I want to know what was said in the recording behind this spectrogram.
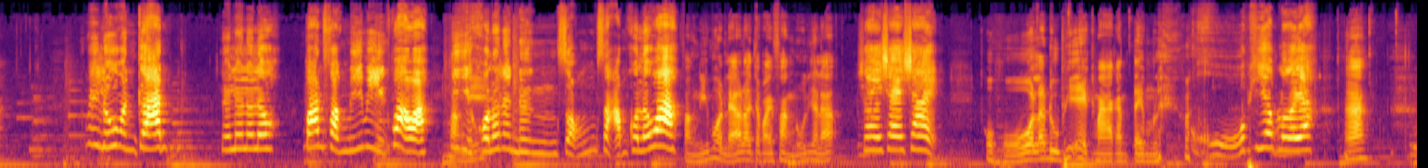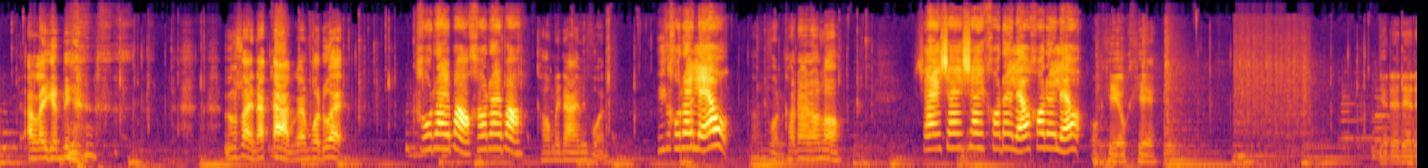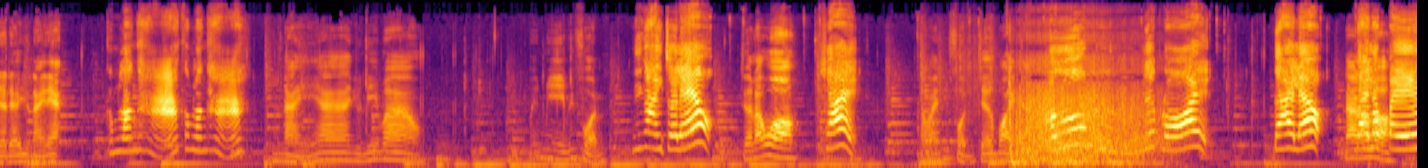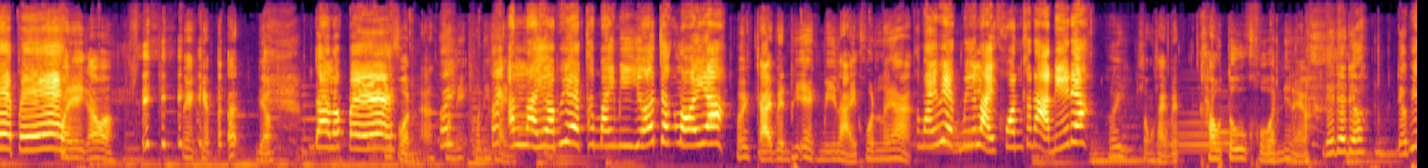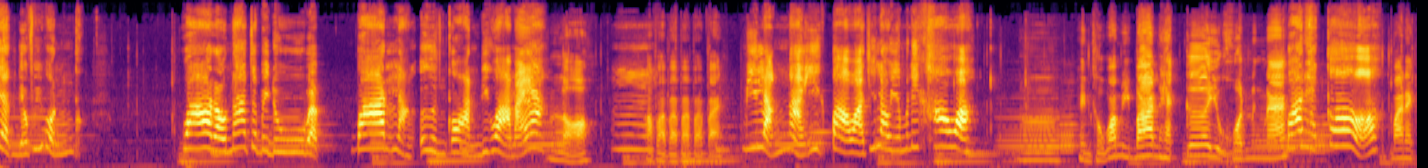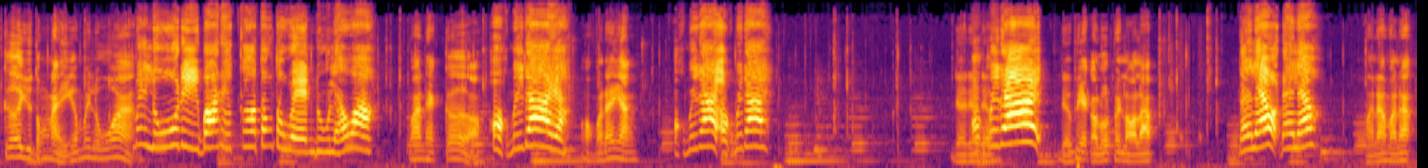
ไม่รู้เหมือนกัน เร็วเร็วเร็วเร็ว บ้านฝั่งนี้มีอีกเปล่าอะฝั่มีงนี้ กี่คนแล้วเนี่ยหนึ่งสองสามคนแล้วว่ะฝั่งนี้หมดแล้วเราจะไปฝั่งนู้นกันแล้ว ใช่ใช่ใช่โอ้โห แล้วดูพี่เอกมากันเต็มเลยโอ้โหเพียบเลยอะฮะอะไรกันเนี่ยเราใส่หน้ากากกันหมดด้วย เข้าได้เปล่าเข้าได้เปล่าเข้าไม่ได้พี่ฝนนี่เข้าได้แล้ว อ้าวพี่ฝนเข้าได้แล้วเหรอ ใช่ใช่ใช่เข้าได้แล้วเข้าได้แล้วโอเคโอเค เดี๋ยวเดี๋ยวเดี๋ยวเดี๋ยวอยู่ไหนเนี่ย กำลังหากำลังหาอยู่ไหนอะอยู่นี่เปล่าไม่มีพี่ฝน นี่ไงเจอแล้ว เจอแล้ววอใช่ทำไมพี่ฝนเจอบ่อยจังปึ้มเรียบร้อย ได้แล้วได้ได้แล้วเหแล้รวอเปเปไปอีกแล้วเหรอะไปเก็บเอ๊ะเดี๋ยวได้แล้วเปพี่ฝนอะเฮ้คยนนี้คนนี้เฮ้ใคยรอะไรอะพี่เอกทำไมมีเยอะจังเลยอะเฮ้ยกลายเป็นพี่เอกมีหลายคนเลยอะทำไมพี่เอกมีหลายคนขนาดนี้เนี่ย เฮ้ยสงสัยไปเข้าตู้โคลนที่ไหนวะเดี๋ยวเดี๋ยวเดี๋ยวเดี๋ยวพี่เอกเดี๋ยวพี่ฝนว่าเราน่าจะไปดูแบบบ้านหลังอื่นก่อนดีกว่าไหมอะมันเหรอ อืมเอาไปไปไปไปไปมีหลังไหนอีกเปล่าอะที่เรายังไม่ได้เข้าอะเออเห็นเขาว่ามีบ้านแฮกเกอร์อยู่คนนึงนะ บ้านแฮกเกอร์เหรอ บ้านแฮกเกอร์อยู่ตรงไหนก็ไม่รู้อะ ไม่รู้ดิบ้านแฮกเกอร์ต้องตะเวนดูแล้วอะบ้านแฮกเกอร์เหรอ ออกไม่ได้อะออกมาได้ยัง ออกไม่ได้ออกไม่ได้ เดี๋ยวอเดี๋ยอวกเดี๋ยวไม่ได้เดี๋ยวพี่เอกเอารถไปรอรับ ได้แล้วได้แล้วมาแล้วมาแล้ว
